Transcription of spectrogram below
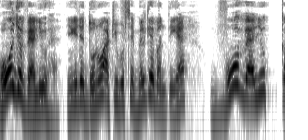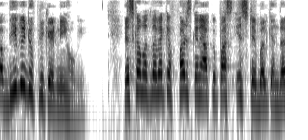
ہول جو ویلو ہے یعنی جو دونوں ایٹریبیوٹ سے مل کے بنتی ہے، وہ ویلو کبھی بھی ڈپلیکیٹ نہیں ہوگی۔ اس کا مطلب ہے کہ فرض کریں آپ کے پاس اس ٹیبل کے اندر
